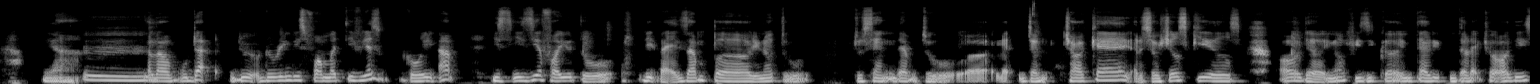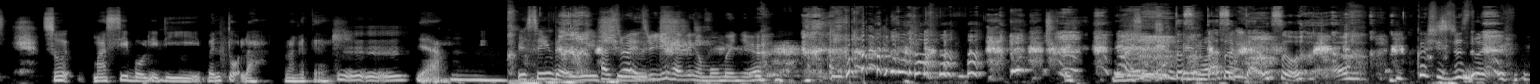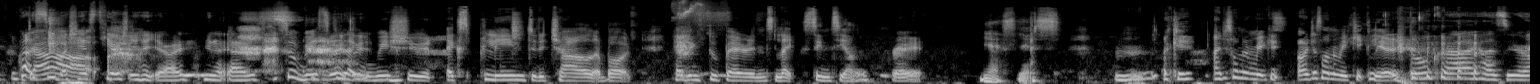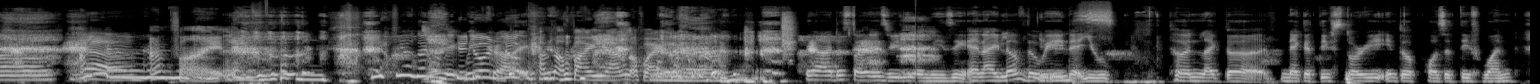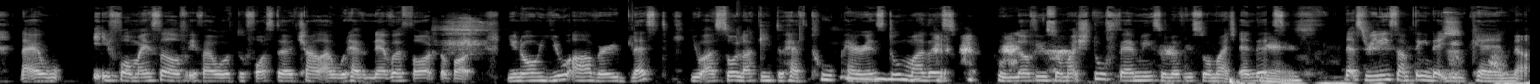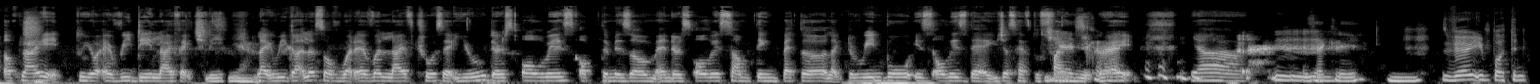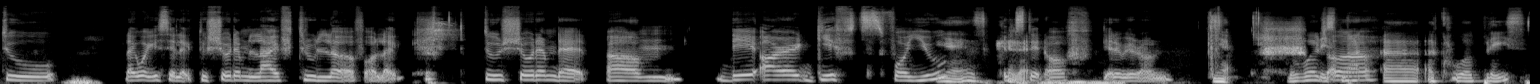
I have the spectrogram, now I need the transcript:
Yeah. Mm. Kalau budak du- during these formative years growing up, it's easier for you to lead by example, you know, to to send them to uh, like macam childcare, ada social skills, all the you know physical, intelli- intellectual, all this. So masih boleh dibentuk lah orang kata. Mm, mm, mm. Yeah. You're saying that we Hazra should. is really having a moment here. Tersekat-sekat also. Because she's just like you can't see, but she has tears in her eyes. In her eyes. So basically, like we should explain to the child about having two parents, like since young, right? Yes, yes. Mm, okay, I just want to make it. I just want to make it clear. Don't cry, Hazira. Yeah. I'm fine. You're gonna make You me don't cry. I'm not fine. Yeah, I'm not fine. Yeah, the story is really amazing, and I love the way that you turn like a negative story into a positive one. Like I, if for myself, if I were to foster a child, I would have never thought about. You know, you are very blessed. You are so lucky to have two parents, two mothers who love you so much, two families who love you so much, and that's Yes. that's really something that you can apply it to your everyday life actually Yeah. like regardless of whatever life throws at you there's always optimism and there's always something better like the rainbow is always there you just have to find Yes, it correct. right yeah Mm. Exactly. Mm. It's very important to, like what you said, like to show them life through love, or like to show them that um they are gifts for you Yes, correct. instead of the other way around. The world is not uh, a cruel place.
